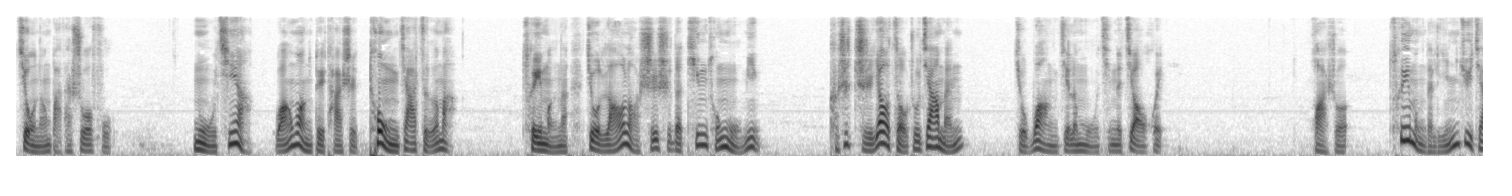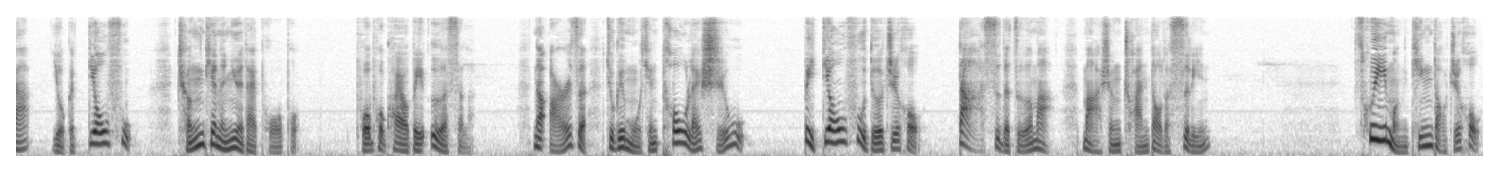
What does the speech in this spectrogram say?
就能把他说服，母亲啊，往往对他是痛加责骂，崔猛呢就老老实实的听从母命，可是只要走出家门，就忘记了母亲的教诲。话说，崔猛的邻居家有个刁妇，成天的虐待婆婆，婆婆快要被饿死了，那儿子就给母亲偷来食物，被刁妇得知后，大肆的责骂，骂声传到了四邻。崔猛听到之后。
